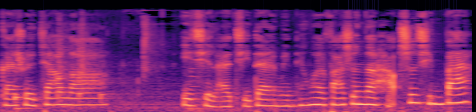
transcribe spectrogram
该睡觉啦，一起来期待明天会发生的好事情吧。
